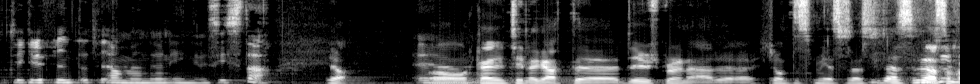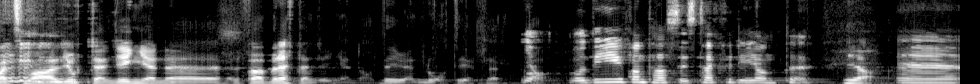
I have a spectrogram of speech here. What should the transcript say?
Jag tycker det är fint att vi använder den det sista. Ja. Eh, Och kan ju tillägga att eh, det ursprungligen är uh, Jonte Smed, så den som faktiskt har gjort den jingeln, uh, eller förberett den jingeln. Det är ju en låt egentligen. Ja, och det är ju fantastiskt. Tack för det Jonte. Ja. Eh,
